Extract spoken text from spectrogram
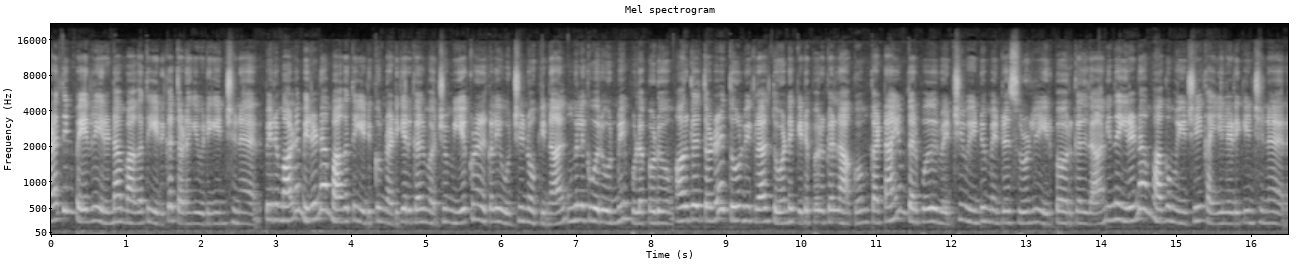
படத்தின் பெயரில் இரண்டாம் பாகத்தை எடுக்க தொடங்கிவிடுகின்றனர் பெரும்பாலும் இரண்டாம் பாகத்தை எடுக்கும் நடிகர்கள் மற்றும் இயக்குநர்களை உற்று நோக்கினால் உங்களுக்கு ஒரு உண்மை புலப்படும். அவர்கள் தொடர் தோல்விகளால் துவண்ட கிடப்பவர்கள் ஆகும் கட்டாயம் தற்போது வெற்றி வேண்டும் என்ற சூழலில் இருப்பவர்கள் தான் இந்த இரண்டாம் பாக முயற்சியை கையில் எடுக்கின்றனர்.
